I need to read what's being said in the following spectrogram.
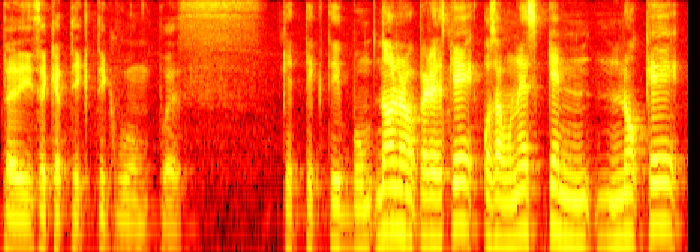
te dice que Tic Tic Boom, pues... que Tic Tic Boom. No, no, no, pero es que, o sea, una es que no que.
